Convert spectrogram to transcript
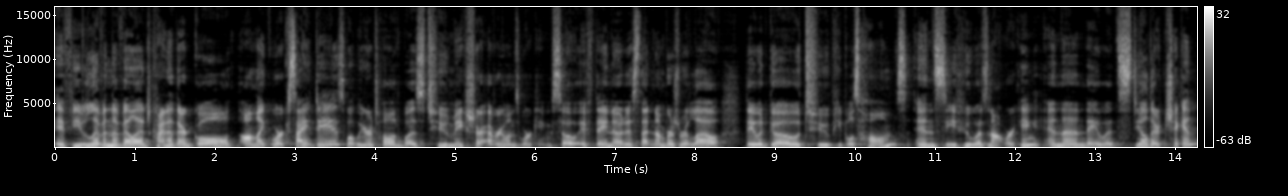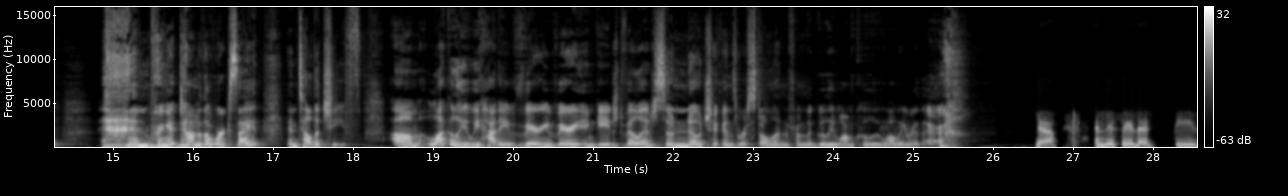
if you live in the village, kind of their goal on like work site days, what we were told was to make sure everyone's working. So if they noticed that numbers were low, they would go to people's homes and see who was not working. And then they would steal their chicken and bring it down to the work site and tell the chief. Um, luckily, we had a very, very engaged village, so no chickens were stolen from the Gule Wamkulu while we were there. Yeah. And they say that these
